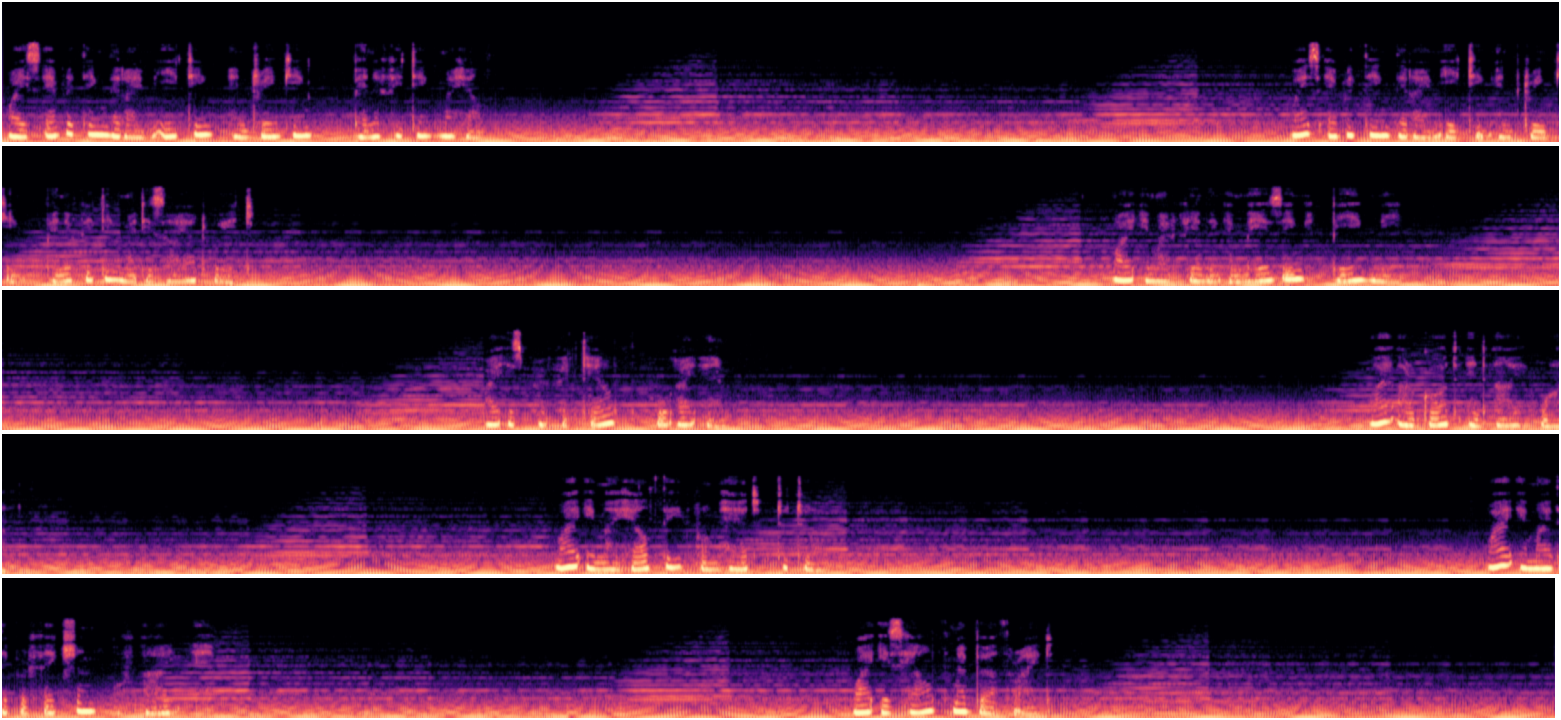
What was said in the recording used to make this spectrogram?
Why is everything that I am eating and drinking benefiting my health? Why is everything that I am eating and drinking benefiting my desired weight? Why am I feeling amazing being me? Why is perfect health who I am? Why are God and I one? Why am I healthy from head to toe? Why am I the perfection of I am? Why is health my birthright?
